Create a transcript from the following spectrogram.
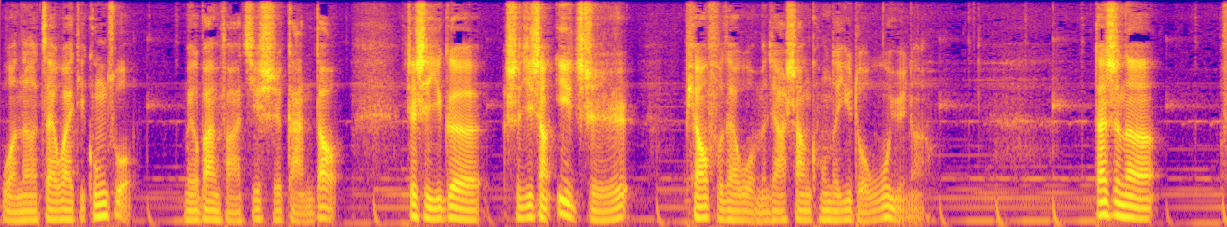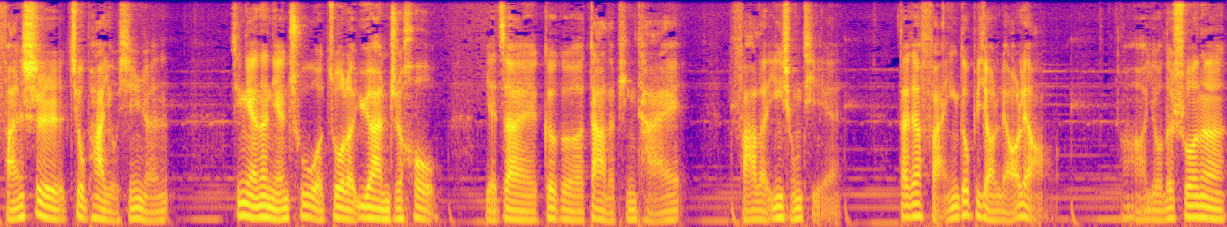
我呢在外地工作，没有办法及时赶到，这是一个实际上一直漂浮在我们家上空的一朵乌云啊。但是呢，凡事就怕有心人。今年的年初，我做了预案之后，也在各个大的平台发了英雄帖，大家反应都比较寥寥啊。有的说呢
